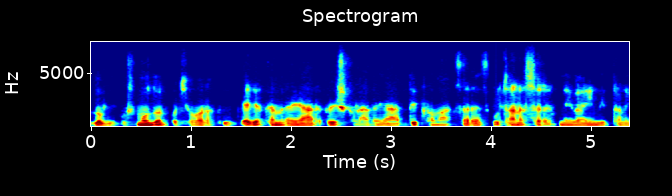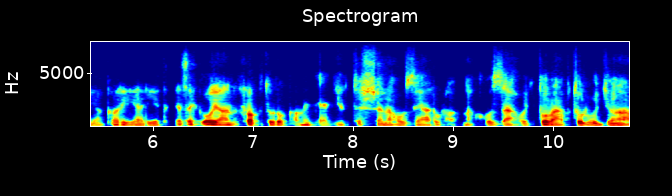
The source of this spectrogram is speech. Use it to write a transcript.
logikus módon, hogyha valaki egyetemre jár, főiskolára jár, diplomát szerez, utána szeretné beindítani a karrierjét. Ezek olyan faktorok, amik együttesen ahhoz járulhatnak hozzá, hogy tovább tolódjon a,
